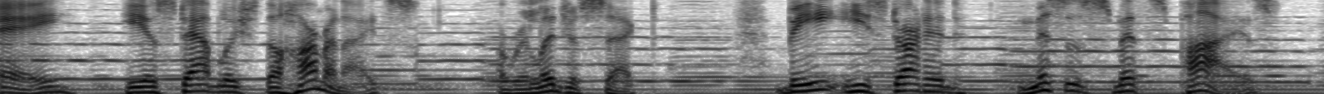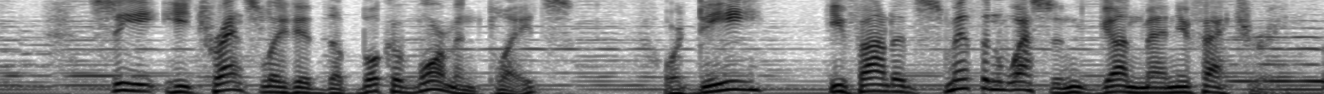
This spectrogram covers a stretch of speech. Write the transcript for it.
A. He established the Harmonites, a religious sect. B. He started Mrs. Smith's Pies. C. He translated the Book of Mormon plates. Or D. He founded Smith & Wesson Gun Manufacturing.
